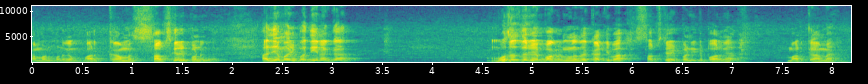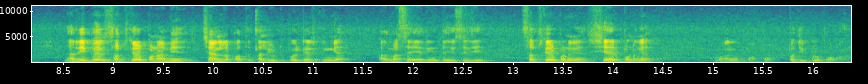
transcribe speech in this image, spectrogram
கமெண்ட் பண்ணுங்கள் மறக்காமல் சப்ஸ்கிரைப் பண்ணுங்கள் அதே மாதிரி பார்த்தீங்கன்னாக்கா முதல் தடவை பார்க்குறவங்களா இருந்தால் கண்டிப்பாக சப்ஸ்கிரைப் பண்ணிவிட்டு பாருங்கள் மறக்காமல் நிறைய பேர் சப்ஸ்கிரைப் பண்ணாமே சேனலில் பார்த்து தள்ளி விட்டு போயிட்டே இருக்கீங்க. அது மாதிரி செய்யாதீங்க தயவு செஞ்சு சப்ஸ்கிரைப் பண்ணுங்கள் ஷேர் பண்ணுங்கள் வாங்க பார்ப்போம். பதிவுக்குள்ளே போகலாம்.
